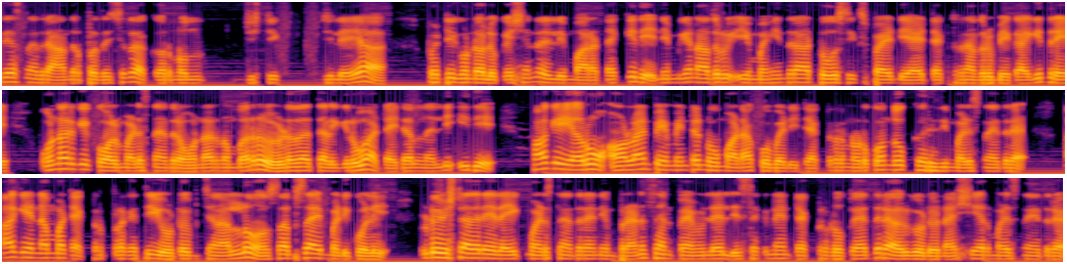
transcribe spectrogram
ಇದೆ ಸ್ನೇಹಿತರೆ, ಆಂಧ್ರ ಪ್ರದೇಶದ ಕರ್ನೂಲ್ ಡಿಸ್ಟಿಕ್ ಜಿಲ್ಲೆಯ ಪಟ್ಟಿಗೊಂಡ ಲೊಕೇಶನ್ ಅಲ್ಲಿ ಮಾರಾಟಕ್ಕಿದೆ ನಿಮ್ಗೇನಾದ್ರೂ ಈ Mahindra two six five D I tractor ಏನಾದರೂ ಬೇಕಾಗಿದ್ರೆ ಓನರ್ಗೆ ಕಾಲ್ ಮಾಡಿ ಸ್ನೇಹಿತರೆ ಓನರ್ ನಂಬರ್ ವಿಡದ ತೆಳಗಿರುವ ಟೈಟಲ್ನಲ್ಲಿ ಇದೆ. ಹಾಗೆ ಯಾರು ಆನ್ಲೈನ್ ಪೇಮೆಂಟ್ ಅನ್ನು ಮಾಡಕ್ ಹೋಗಬೇಡಿ ಟ್ಯಾಕ್ಟರ್ ನೋಡ್ಕೊಂಡು ಖರೀದಿ ಮಾಡಿ ಸ್ನೇಹಿತರೆ. ಹಾಗೆ ನಮ್ಮ tractor Pragati YouTube channel subscribe ಮಾಡಿಕೊಳ್ಳಿ. ವಿಡಿಯೋ ಇಷ್ಟ ಆದರೆ ಲೈಕ್ ಮಾಡಿ ಸ್ನೇಹಿತರೆ ನಿಮ್ಮ ಫ್ರೆಂಡ್ಸ್ ಅಂಡ್ ಫ್ಯಾಮಿಲಿಯಲ್ಲಿ ಸೆಕೆಂಡ್ ಹ್ಯಾಂಡ್ ಟ್ರ್ಯಾಕ್ಟರ್ ಹೋಗ್ತಾ ಇದ್ದರೆ ಅವ್ರಿಗೆ ವಿಡಿಯೋನ ಶೇರ್ ಮಾಡಿ ಸ್ನೇಹಿತರೆ.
